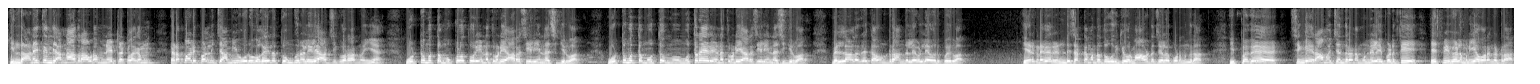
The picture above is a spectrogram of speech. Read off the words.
இந்த அனைத்து இந்திய அண்ணா திராவிட முன்னேற்ற கழகம் எடப்பாடி பழனிசாமி ஒரு வகையில் தொங்கு நிலையிலே ஆட்சிக்கு வரார்னு வைங்க ஒட்டுமொத்த முக்குளத்தூர் இனத்தினுடைய அரசியலையும் நசிக்கிறார் ஒட்டுமொத்த மொத்த மு- முத்திரையர் இனத்தினுடைய அரசியலையும் நசுக்கிடுவார். வெள்ளாளர் கவுண்டர் அந்த லெவல்லே அவர் போயிடுவார். ஏற்கனவே ரெண்டு சட்டமன்ற தொகுதிக்கு ஒரு மாவட்ட செயலர் போடணுங்கிறார். இப்போவே சிங்கை ராமச்சந்திரனை முன்னிலைப்படுத்தி எஸ்பி வேலுமணியை உரங்கட்டுறார்.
